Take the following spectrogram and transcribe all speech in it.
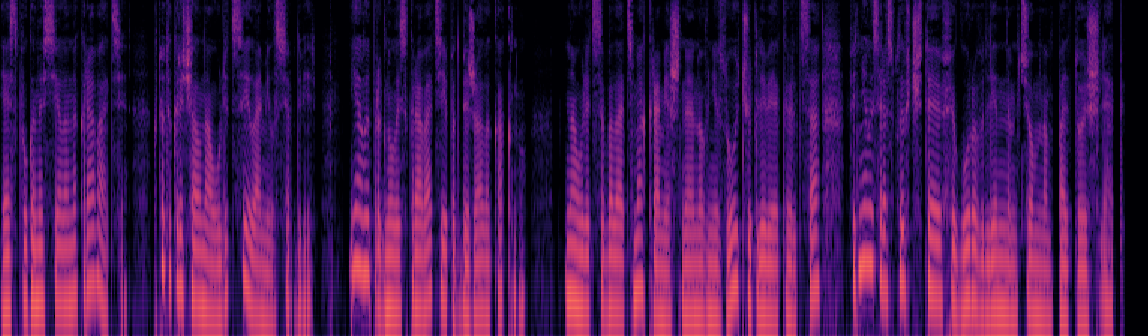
Я испуганно села на кровати. Кто-то кричал на улице и ломился в дверь. Я выпрыгнула из кровати и подбежала к окну. На улице была тьма кромешная, но внизу, чуть левее крыльца, виднелась расплывчатая фигура в длинном темном пальто и шляпе.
